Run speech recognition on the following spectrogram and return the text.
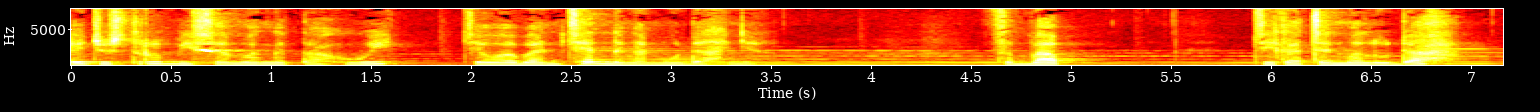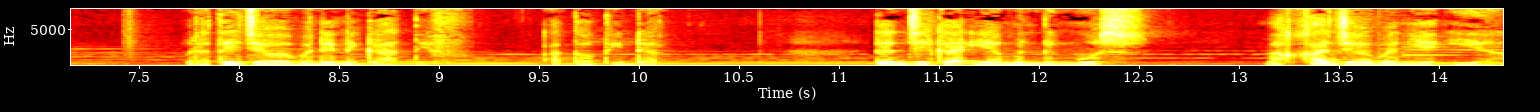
ia justru bisa mengetahui jawaban Chen dengan mudahnya. Sebab, jika Chen meludah, berarti jawabannya negatif atau tidak. Dan jika ia mendengus, maka jawabannya iya.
